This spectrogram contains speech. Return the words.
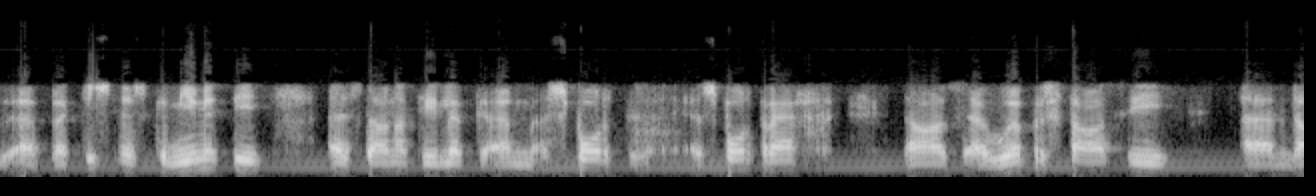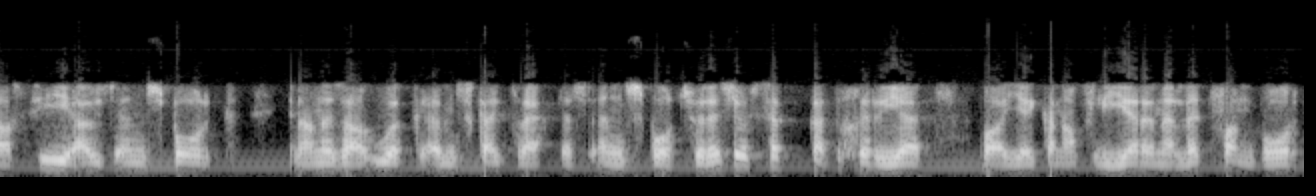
uh, practitioners community is daar natuurlik um, sport sportreg, daar's 'n hoë prestasie ehm um, daar's CEOs in sport en dan is daar ook ehm um, skeieregters in sport. So dis jou subkategorieë waar jy kan afleer en 'n lid van word.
